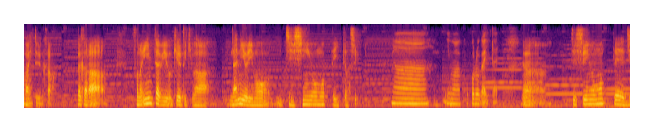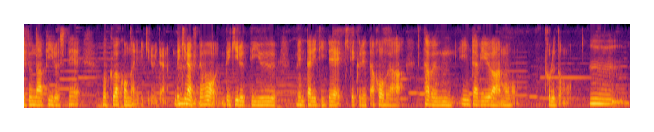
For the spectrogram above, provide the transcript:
敗というか。だからそのインタビューを受けるときは何よりも自信を持っていってほしい。あ今心が痛い、うん、自信を持って自分のアピールをして僕はこんなにできるみたいな。できなくてもできるっていうメンタリティで来てくれた方が多分インタビューはもう取ると思う、うん、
